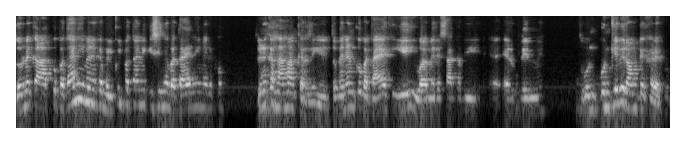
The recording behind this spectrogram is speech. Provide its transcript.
तो उन्होंने कहा आपको पता नहीं? मैंने कहा बिल्कुल पता नहीं किसी ने बताया नहीं मेरे को। तो उन्होंने कहा हाँ हाँ कर रही है। तो मैंने उनको बताया कि यही हुआ मेरे साथ अभी एरोप्लेन में। तो उन, उनके भी रोंगटे खड़े हो।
